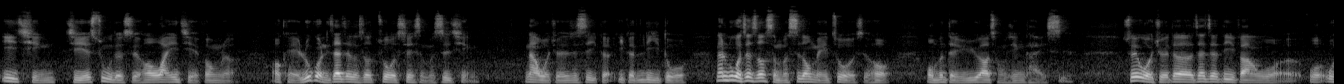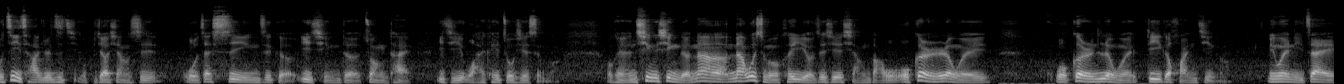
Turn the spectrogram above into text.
疫情结束的时候，万一解封了。OK，如果你在这个时候做些什么事情，那我觉得这是一个一个利多。那如果这时候什么事都没做的时候，我们等于又要重新开始。所以我觉得在这地方我，我我我自己察觉自己，我比较像是我在适应这个疫情的状态，以及我还可以做些什么。OK，很庆幸的。那那为什么可以有这些想法？我我个人认为，我个人认为第一个环境啊，因为你在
